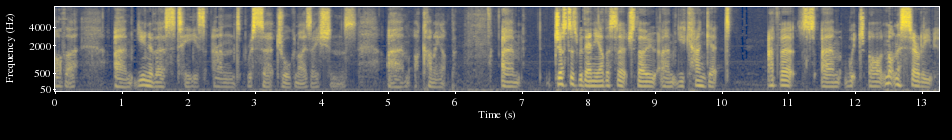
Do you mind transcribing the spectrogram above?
other um, universities and research organisations um, are coming up. Um, just as with any other search though, um, you can get adverts um, which are not necessarily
